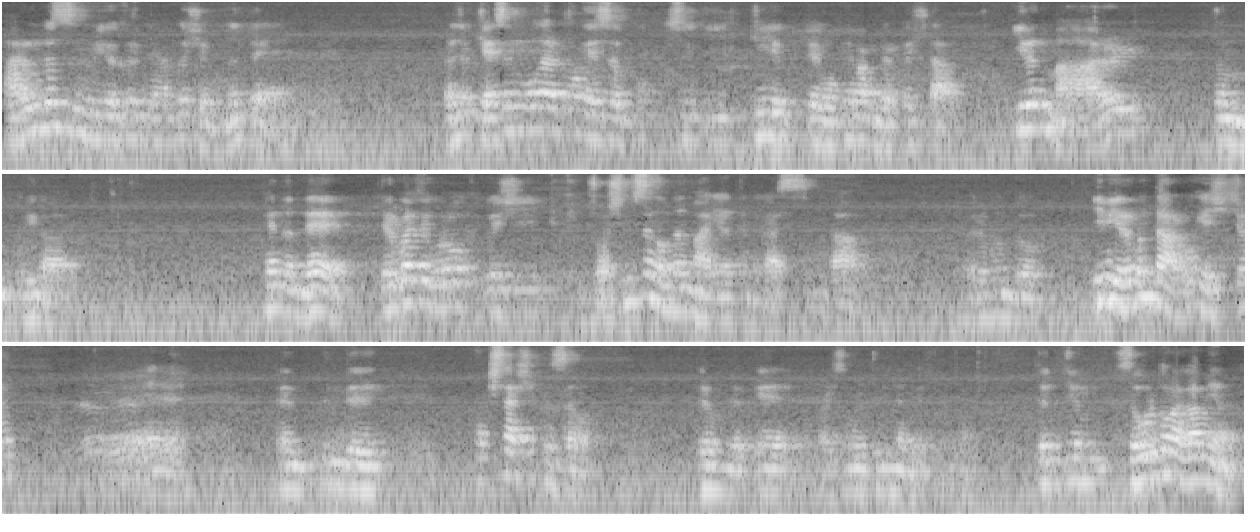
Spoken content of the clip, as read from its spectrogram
다른 것은 우리가 그렇게 한 것이 없는데 그래서 개성공단을 통해서 북측이 기획되고 개방될 것이다 이런 말을 좀 우리가 했는데 결과적으로 그것이 조심성 없는 말이었던 것 같습니다. 여러분도 이미 여러분 다 알고 계시죠? 네. 근데 혹시나 싶어서 여러분들께 말씀을 드리는 것입니다. 저도 지금 서울 돌아가면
